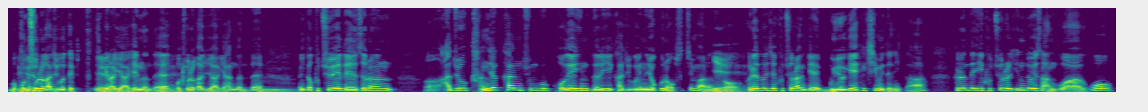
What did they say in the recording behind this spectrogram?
뭐 고추를 가지고 특별하게 예. 이야기했는데 예. 고추를 가지고 이야기한 건데 음. 그러니까 후추에 대해서는 어, 아주 강력한 중국 고대인들이 가지고 있는 욕구는 없었지만은 예. 그래도 이제 후추라는 게 무역의 핵심이 되니까 그런데 이 후추를 인도에서 안 구하고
